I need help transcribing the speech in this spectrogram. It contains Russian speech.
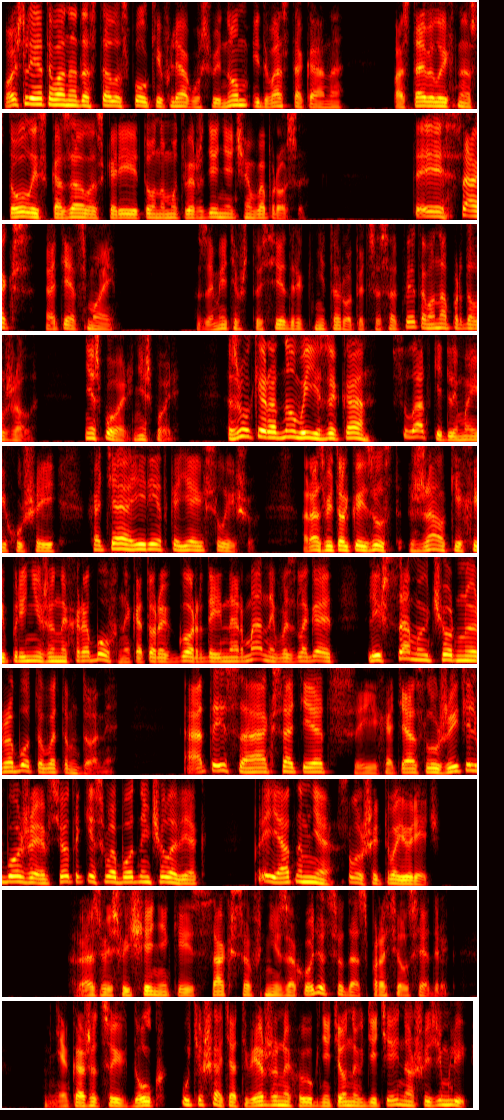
После этого она достала с полки флягу с вином и два стакана, поставила их на стол и сказала скорее тоном утверждения, чем вопроса. «Ты Сакс, отец мой». Заметив, что Седрик не торопится с ответом, она продолжала. «Не спорь, не спорь. Звуки родного языка сладкий для моих ушей, хотя и редко я их слышу. Разве только из уст жалких и приниженных рабов, на которых гордые норманы возлагают лишь самую черную работу в этом доме. А ты Сакс, отец, и хотя служитель Божий, все-таки свободный человек. Приятно мне слушать твою речь. — Разве священники из саксов не заходят сюда? — спросил Седрик. — Мне кажется, их долг — утешать отверженных и угнетенных детей нашей земли.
